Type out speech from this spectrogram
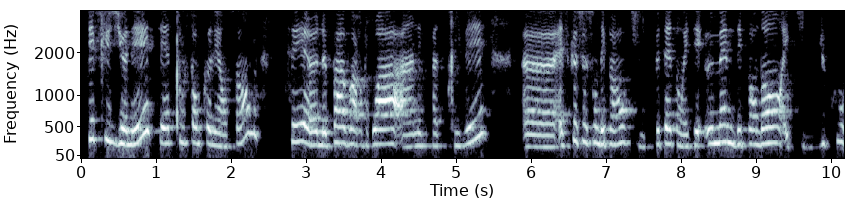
c'est fusionner, c'est être tout le temps collé ensemble, c'est ne pas avoir droit à un espace privé, euh, est-ce que ce sont des parents qui peut-être ont été eux-mêmes dépendants et qui du coup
